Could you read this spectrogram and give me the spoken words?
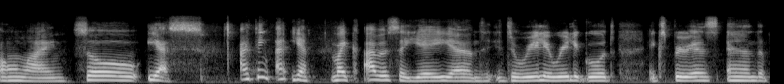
online. So yes. I think uh, yeah like i will say yay and it's a really really good experience. And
